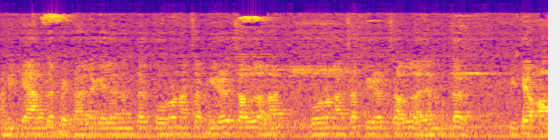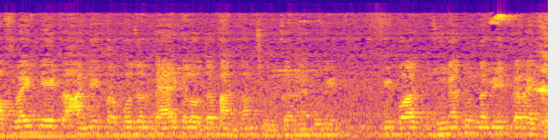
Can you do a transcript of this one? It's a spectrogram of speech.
आणि त्या अर्ज फेटाळला गेल्यानंतर कोरोनाचा पिरियड चालू झाला. कोरोनाचा पिरियड चालू झाल्यानंतर तिथे ऑफलाईन एक आम्ही प्रपोजल तयार केलं होतं बांधकाम सुरू करण्यापूर्वी. की बुवा जुन्यातून नवीन करायचं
